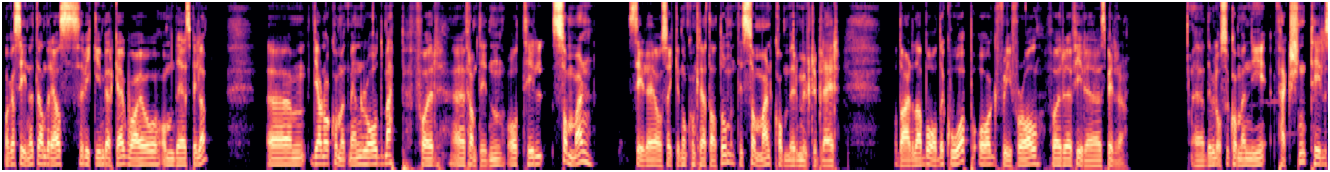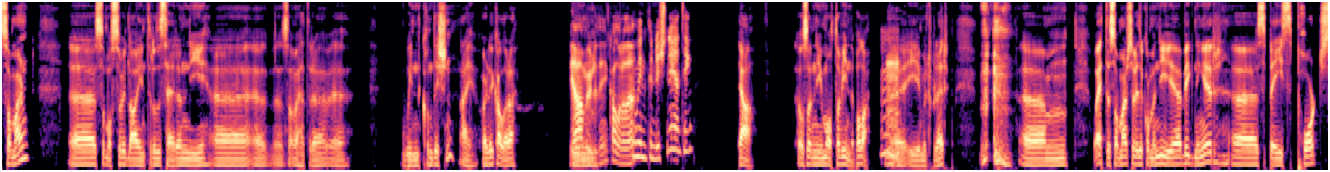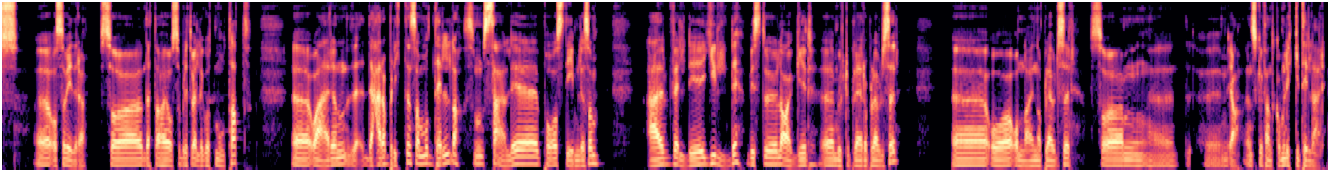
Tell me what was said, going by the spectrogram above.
magasinet til Andreas Viking Bjørkhaug var jo om det spillet. Um, de har nå kommet med en roadmap for uh, framtiden, og til sommeren sier det også ikke noe konkret dato, men til sommeren kommer multiplayer. Og Da er det da både co-op og free for all for eh, fire spillere. Eh, det vil også komme en ny faction til sommeren, eh, som også vil da introdusere en ny eh, eh, Hva heter det? Eh, win condition? Nei, hva er det de kaller det? Ja, mulig de kaller det det. Wind condition er en ting. Ja, også en ny måte å vinne på, da, Mm. eh, i multiplier. um, og etter sommeren så vil det komme nye bygninger, uh, spaceports uh, osv. Så, videre. så dette har jo også blitt veldig godt mottatt. Uh, og er en Det her har blitt en sånn modell, da, som særlig på Steam, liksom, er veldig gyldig hvis du lager uh, multiplier-opplevelser. eh, og online-opplevelser. Så um, eh, eh, ja, ønsker Funcom lykke til der.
